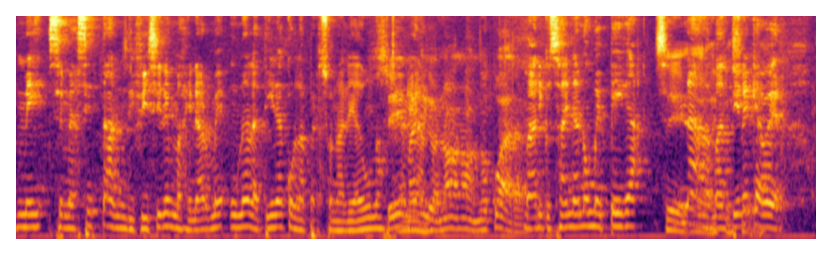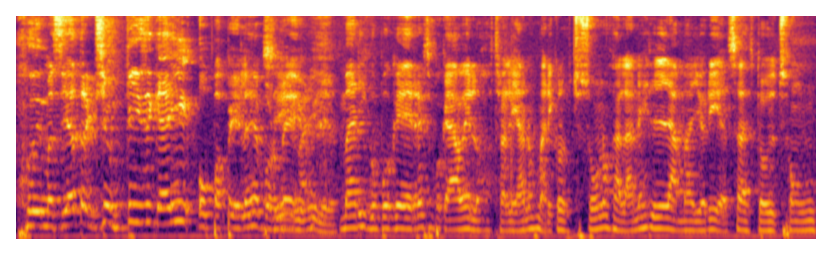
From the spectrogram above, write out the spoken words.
me- se me hace tan difícil imaginarme una latina con la personalidad de una Sí, australiana. marico, no, no, no cuadra. Marico, esa vaina no me pega Sí, nada, man. que Tiene sí. que haber o demasiada atracción física ahí o papeles de por Sí, medio. marico. porque de resto, porque a ver, los australianos, marico, los son unos galanes la mayoría, ¿sabes? Todos son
